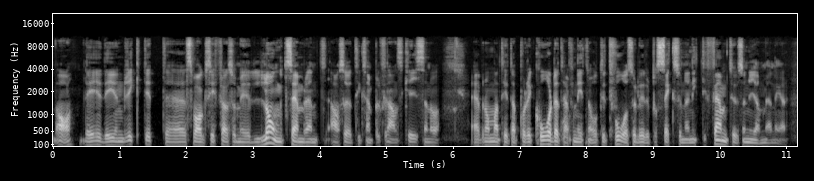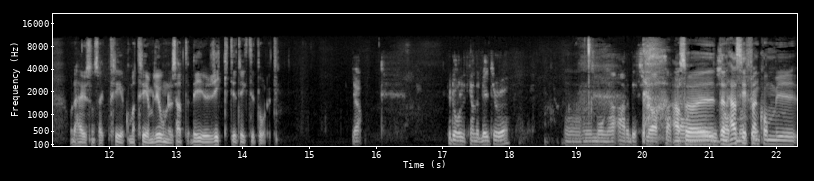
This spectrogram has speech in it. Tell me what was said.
ja, det är, det är en riktigt eh, svag siffra som är långt sämre än alltså, till exempel finanskrisen och även om man tittar på rekordet här från 1982 så ligger det på 695 000 nyanmälningar. Och det här är ju som sagt 3,3 miljoner så att det är ju riktigt, riktigt dåligt. Ja. Hur dåligt kan det bli tror du? Hur många arbetslösa? Alltså den här siffran kommer ju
